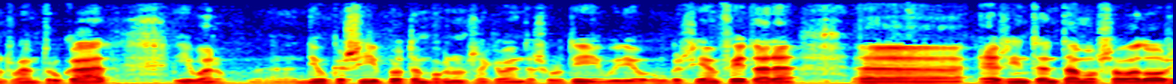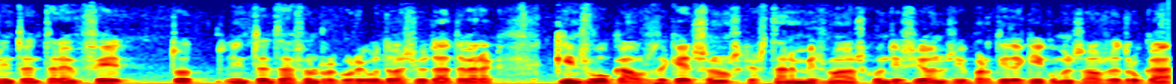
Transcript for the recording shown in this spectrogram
ens ho hem trucat, i bueno, eh, diu que sí, però tampoc no ens acabem de sortir. Vull dir, el que sí hem fet ara eh, és intentar amb els salvadors, intentarem fer tot, intentar fer un recorregut de la ciutat a veure quins locals d'aquests són els que estan en més males condicions i a partir d'aquí començar-los a trucar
